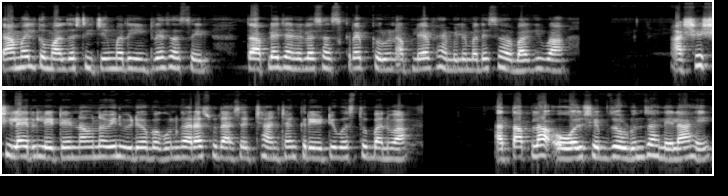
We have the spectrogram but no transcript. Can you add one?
त्यामुळे तुम्हाला जर स्टिचिंगमध्ये इंटरेस्ट असेल तर आपल्या चॅनलला सबस्क्राईब करून आपल्या फॅमिलीमध्ये सहभागी व्हा. असे शिलाई रिलेटेड नवनवीन व्हिडिओ बघून घरातसुद्धा असे छान छान क्रिएटिव्ह वस्तू बनवा. आता आपला ओव्हल शेप जोडून झालेला आहे.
